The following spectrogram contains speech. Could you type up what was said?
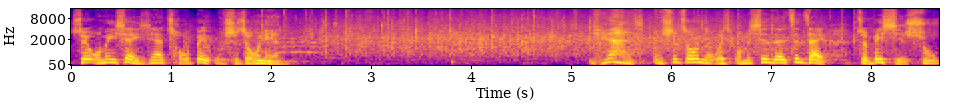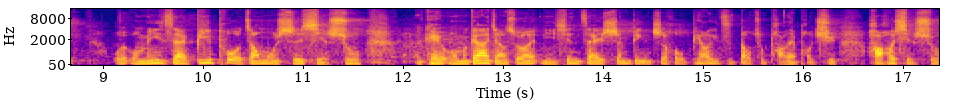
所以我们现在已经在筹备五十周年。Yes，五十周年，我我们现在正在准备写书，我我们一直在逼迫招牧师写书。OK，我们跟他讲说，你现在生病之后，不要一直到处跑来跑去，好好写书，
